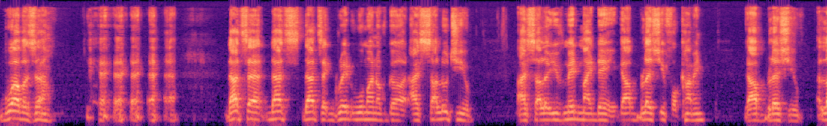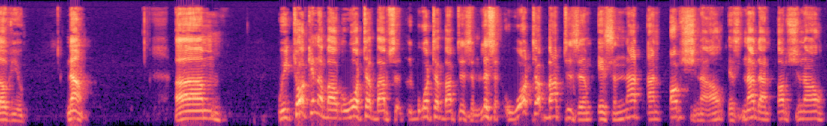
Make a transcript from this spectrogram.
Buabaza. that's a that's that's a great woman of God. I salute you. I salute you've made my day. God bless you for coming. God bless you. I love you. Now, um, we're talking about water baptism. Water baptism. Listen, water baptism is not an optional. It's not an optional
